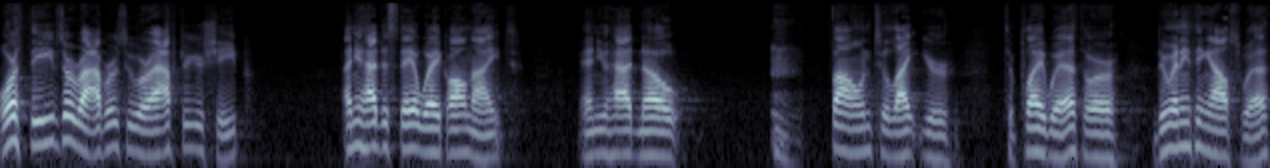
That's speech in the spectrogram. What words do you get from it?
or thieves or robbers who are after your sheep, and you had to stay awake all night, and you had no phone to light your to play with or do anything else with,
